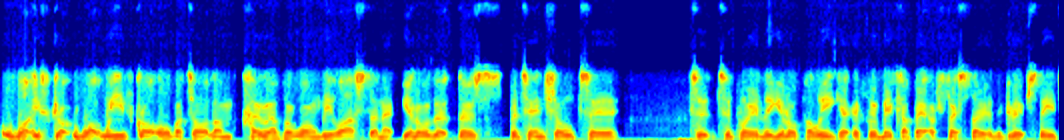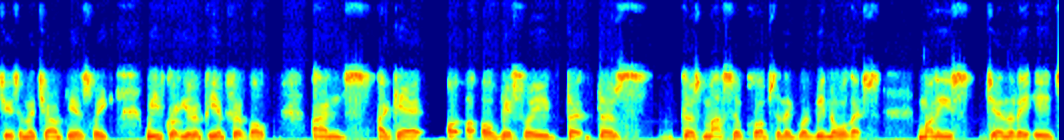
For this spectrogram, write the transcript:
what he's got, what we've got over Tottenham, however long we last in it, you know, that there's potential to to, to play in the Europa League if we make a better fist out of the group stages in the Champions League. We've got European football, and I get obviously that there's there's massive clubs in England. We know this. Money's generated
